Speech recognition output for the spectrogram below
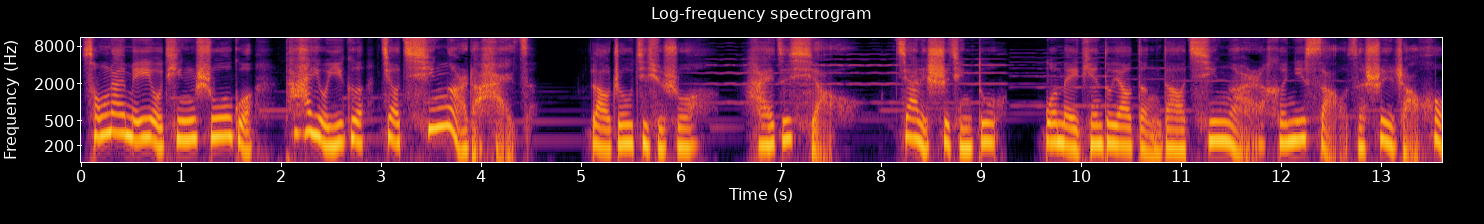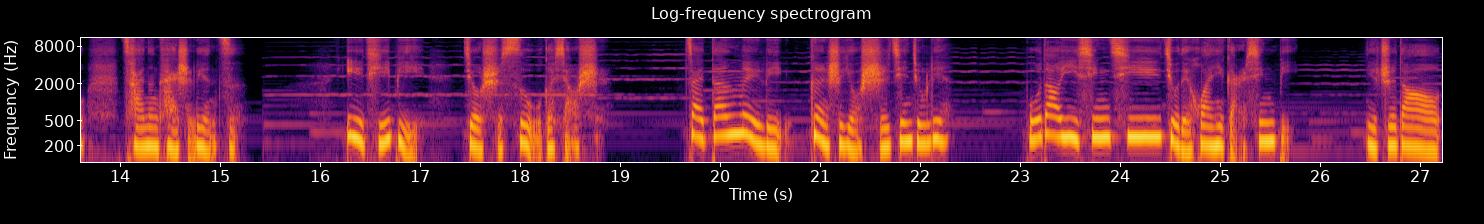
从来没有听说过他还有一个叫青儿的孩子。老周继续说：“孩子小，家里事情多，我每天都要等到青儿和你嫂子睡着后才能开始练字，一提笔就是四五个小时，在单位里更是有时间就练，不到一星期就得换一杆新笔。”你知道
